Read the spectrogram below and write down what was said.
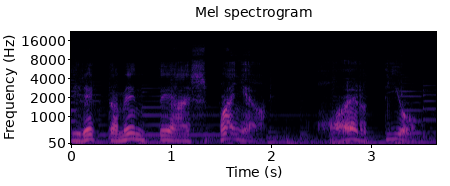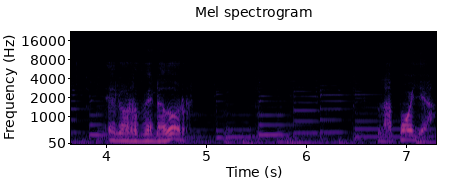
directamente a España. Joder, tío, el ordenador. La polla.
